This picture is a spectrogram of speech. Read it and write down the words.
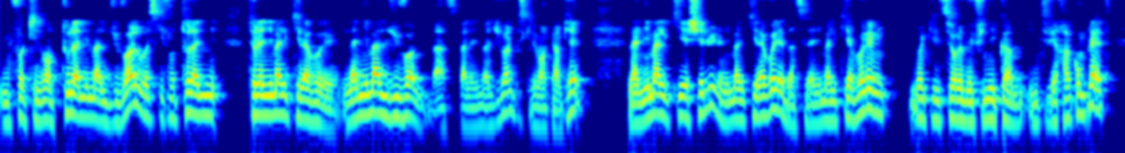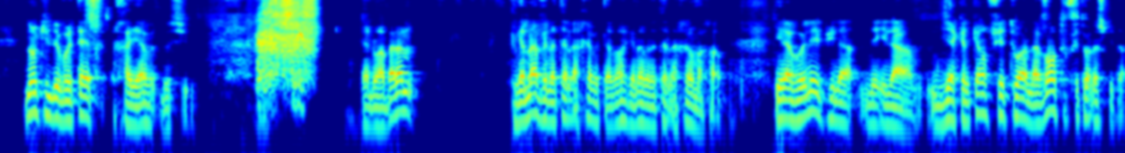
une fois qu'il vend tout l'animal du vol ou est-ce qu'il faut tout l'animal qu'il a volé? L'animal du vol, bah c'est pas l'animal du vol puisqu'il manque un pied. L'animal qui est chez lui, l'animal qu'il a volé, bah c'est l'animal qui a volé. Donc il serait défini comme une tvira complète. Donc il devrait être chayav dessus. Il a volé et puis il a, il a dit à quelqu'un, fais-toi la vente ou fais-toi la shrita.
